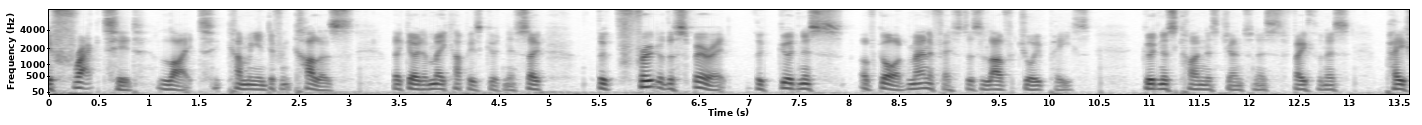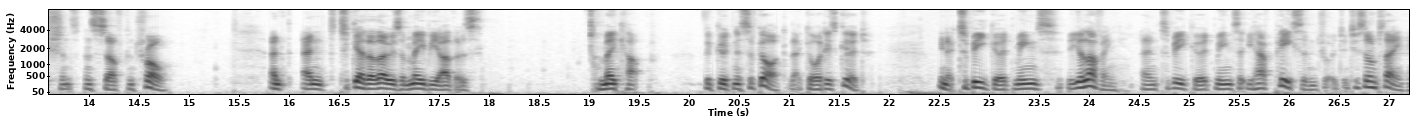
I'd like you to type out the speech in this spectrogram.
diffracted light coming in different colours that go to make up His goodness. So the fruit of the Spirit, the goodness of God, manifests as love, joy, peace, goodness, kindness, gentleness, faithfulness, patience, and self control. And, and together, those and maybe others make up the goodness of God, that God is good. You know, to be good means that you're loving, and to be good means that you have peace and joy. Do you see what I'm saying?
